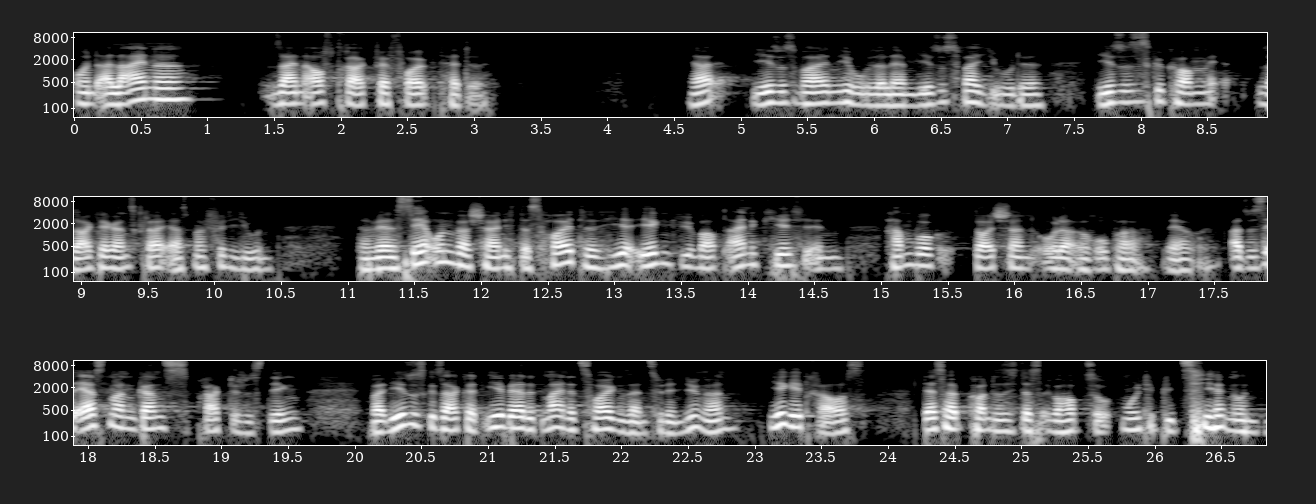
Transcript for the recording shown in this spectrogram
und alleine seinen Auftrag verfolgt hätte, ja, Jesus war in Jerusalem, Jesus war Jude, Jesus ist gekommen, sagt er ganz klar, erstmal für die Juden, dann wäre es sehr unwahrscheinlich, dass heute hier irgendwie überhaupt eine Kirche in Hamburg, Deutschland oder Europa wäre. Also es ist erstmal ein ganz praktisches Ding, weil Jesus gesagt hat, ihr werdet meine Zeugen sein zu den Jüngern, ihr geht raus Deshalb konnte sich das überhaupt so multiplizieren und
